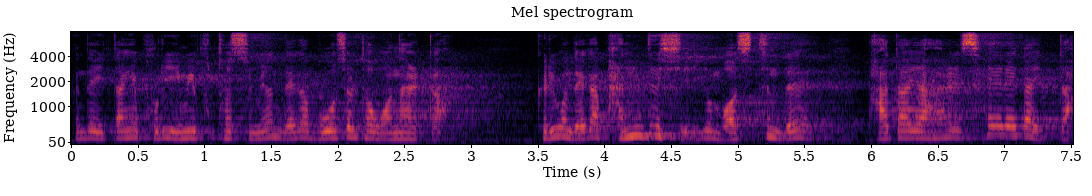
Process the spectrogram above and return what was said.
근데 이 땅에 불이 이미 붙었으면 내가 무엇을 더 원할까? 그리고 내가 반드시, 이건 머스트인데, 받아야 할 세례가 있다.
